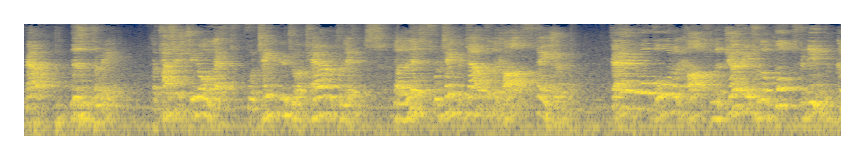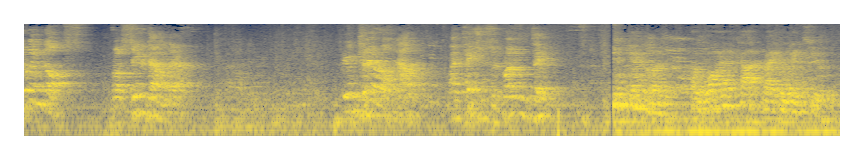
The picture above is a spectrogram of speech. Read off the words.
Now, listen to me. The passage to your left will take you to a pair of lifts. The lifts will take you down to the car station. Then you'll board a cart for the journey to the vaults beneath the Gringotts. I'll see you down there. You clear off now. My patience is running thin. Ladies and gentlemen, a wild cart ride awaits you.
